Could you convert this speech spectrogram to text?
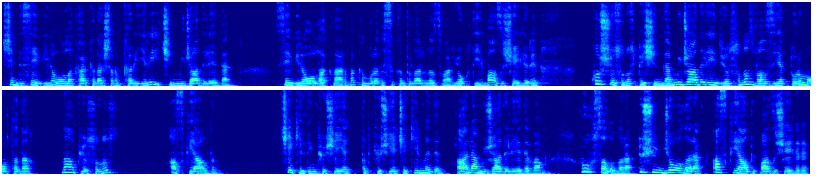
Şimdi sevgili oğlak arkadaşlarım kariyeri için mücadele eden sevgili oğlaklar bakın burada sıkıntılarınız var yok değil bazı şeyleri koşuyorsunuz peşinden mücadele ediyorsunuz vaziyet durum ortada ne yapıyorsunuz askıya aldın çekildin köşeye. Tabii köşeye çekilmedin. Hala mücadeleye devam. Ruhsal olarak düşünce olarak askıya aldık bazı şeyleri.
